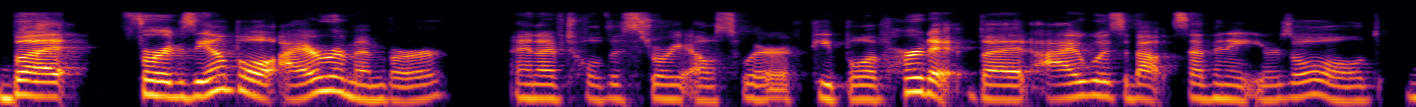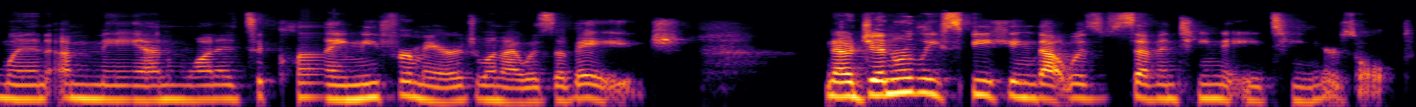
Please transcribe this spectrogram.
But for example, I remember, and I've told this story elsewhere if people have heard it, but I was about seven, eight years old when a man wanted to claim me for marriage when I was of age. Now, generally speaking, that was 17 to 18 years old,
